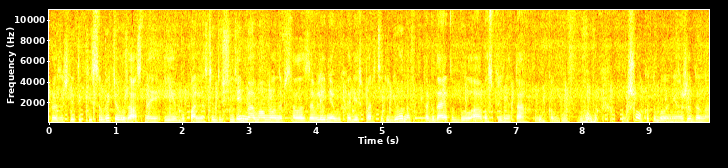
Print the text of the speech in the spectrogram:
произошли такие события ужасные, и буквально на следующий день моя мама написала заявление о выходе из партии регионов. Тогда это было воспринято ну, как бы в шок, это было неожиданно.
